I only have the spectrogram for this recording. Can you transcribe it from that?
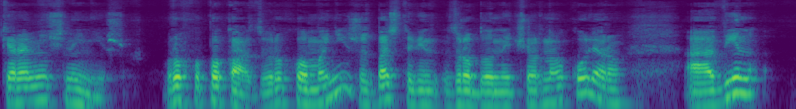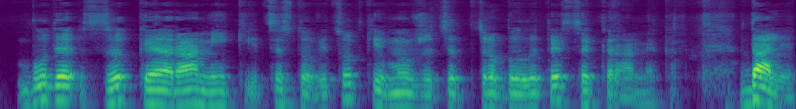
керамічний ніж. Рухо показую. Рухомий ніж. Ось бачите, він зроблений чорного кольору. А він буде з кераміки. Це 100%. Ми вже це зробили тест, це кераміка. Далі.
